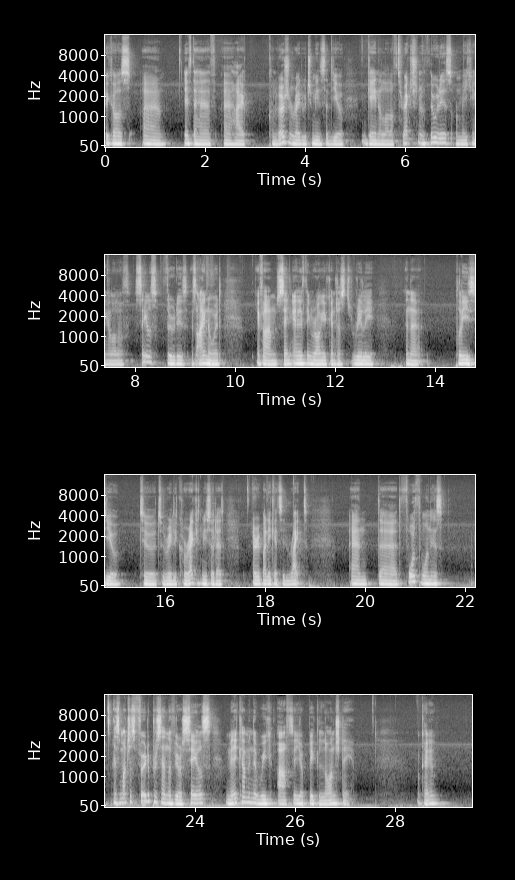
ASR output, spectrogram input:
because um, if they have a high conversion rate, which means that you gain a lot of traction through this or making a lot of sales through this, as I know it. If I'm saying anything wrong, you can just really and please you to to really correct me so that everybody gets it right. And uh, the fourth one is as much as 30% of your sales may come in the week after your big launch day. Okay.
